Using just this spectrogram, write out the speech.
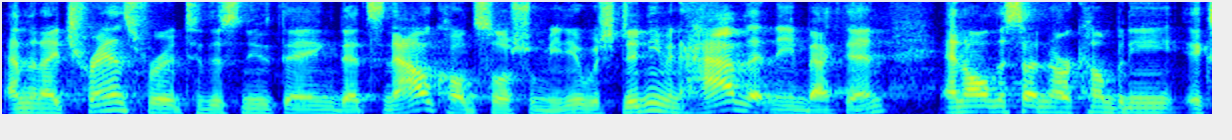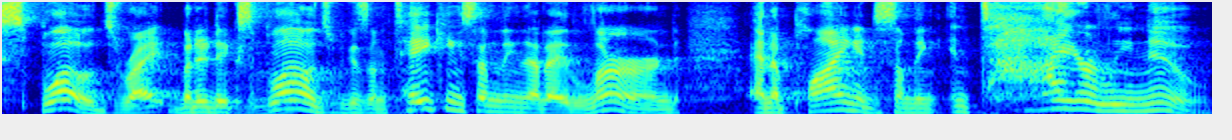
and then I transfer it to this new thing that's now called social media, which didn't even have that name back then. And all of a sudden our company explodes, right? But it mm-hmm. explodes because I'm taking something that I learned and applying it to something entirely new.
